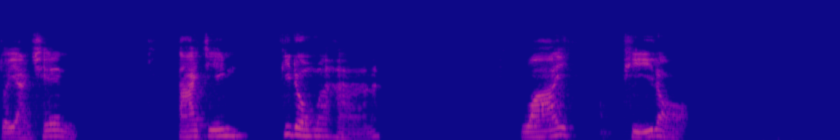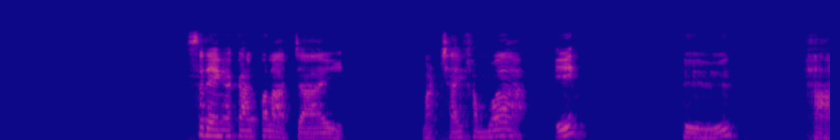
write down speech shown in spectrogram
ตัวอย่างเช่น ตายจริง พี่โดมมาหา วาย ผีหลอก แสดงอาการประหลาดใจ มักใช้คำว่า เอ๊ะหือ หา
